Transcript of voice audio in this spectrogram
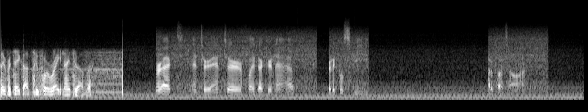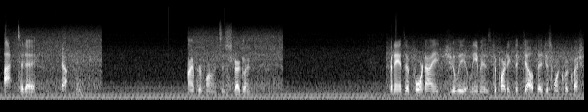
Clear for takeoff, 24 right, 92 Alpha. Correct. Enter, enter. Flight vector nav. Critical speed. Autopilot's on. Hot today. Yeah. My performance is struggling. Bonanza 49 Juliet Lima is departing the Delta. Just one quick question.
